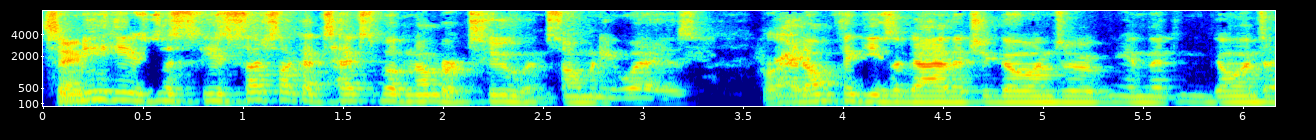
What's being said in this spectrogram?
to me, he's just he's such like a textbook number two in so many ways. Right. I don't think he's a guy that you go into in the go into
